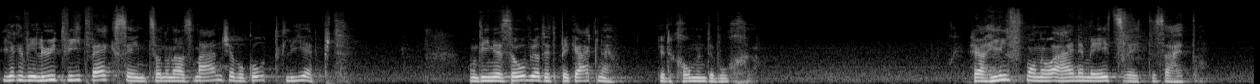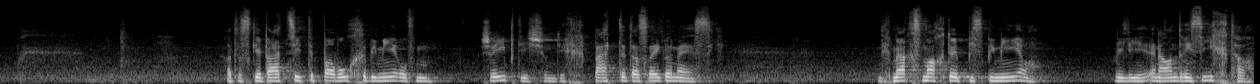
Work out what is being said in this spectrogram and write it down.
irgendwie Leute weit weg sind, sondern als Menschen, die Gott liebt und ihnen so würden begegnen in den kommenden Wochen. Herr, hilf mir noch einen mehr zu retten, sagt er. Ich habe das Gebet seit ein paar Wochen bei mir auf dem Schreibtisch und ich bete das regelmäßig. Und ich merke, es macht etwas bei mir, weil ich eine andere Sicht habe.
